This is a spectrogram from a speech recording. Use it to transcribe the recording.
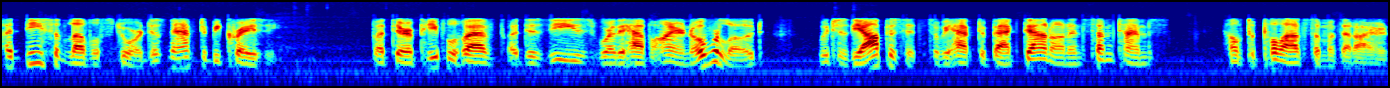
a decent level stored. It doesn't have to be crazy. But there are people who have a disease where they have iron overload, which is the opposite. So we have to back down on and sometimes help to pull out some of that iron.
